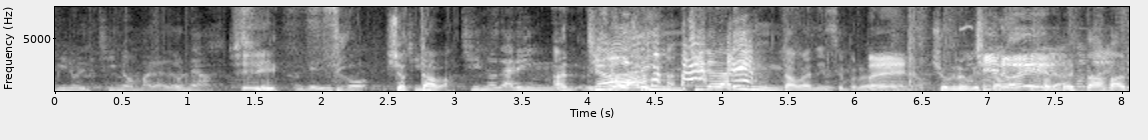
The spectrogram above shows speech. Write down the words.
vino el chino Maradona Sí. y le dijo. yo "Chino- estaba. Chino Darín. Ah, Chino no. Darín, Chino Darín. Estaba en ese programa. bueno. Yo creo que Chino estaba. era. Estabas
